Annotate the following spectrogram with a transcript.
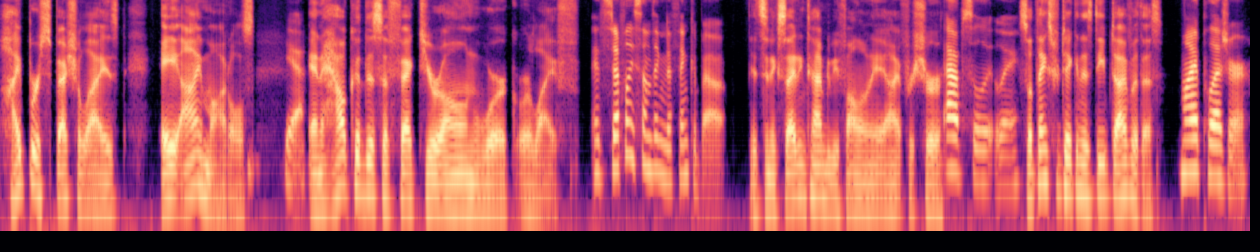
hyper-specialized AI models, Yeah. and how could this affect your own work or life? It's definitely something to think about. It's an exciting time to be following AI for sure. Absolutely. So thanks for taking this deep dive with us. My pleasure.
